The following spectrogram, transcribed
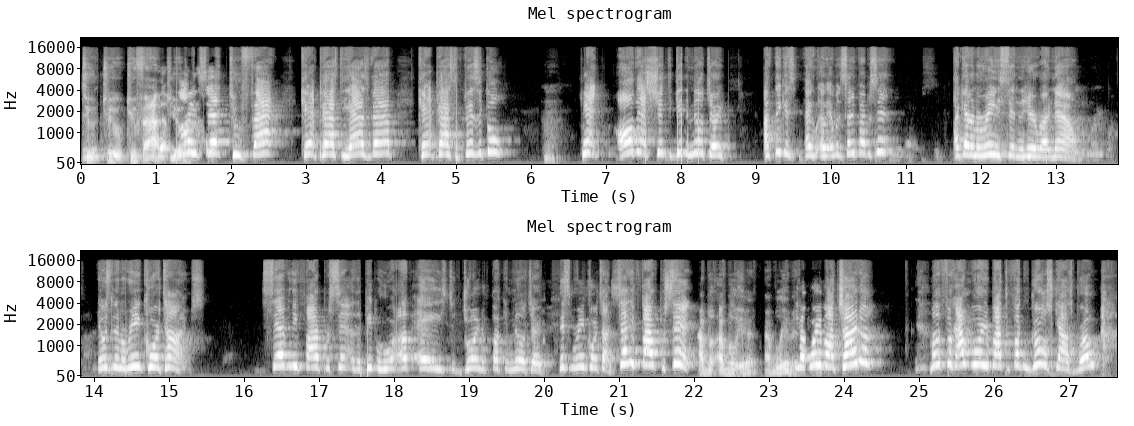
Too too too fat. The Too. mindset, too fat, can't pass the ASVAB, can't pass the physical, Hmm. can't all that shit to get in the military. I think it's hey, it was 75%. I got a Marine sitting here right now. It was in the Marine Corps times. 75% of the people who are of age to join the fucking military, this Marine Corps time, 75%. I, be- I believe it. I believe it. You not worried about China? Motherfucker, I'm worried about the fucking Girl Scouts, bro.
